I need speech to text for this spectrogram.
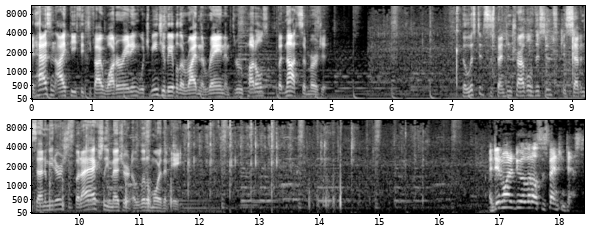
It has an IP55 water rating, which means you'll be able to ride in the rain and through puddles, but not submerge it. The listed suspension travel distance is 7 centimeters, but I actually measured a little more than 8. I did want to do a little suspension test.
